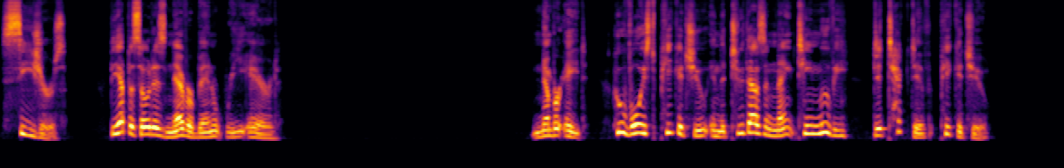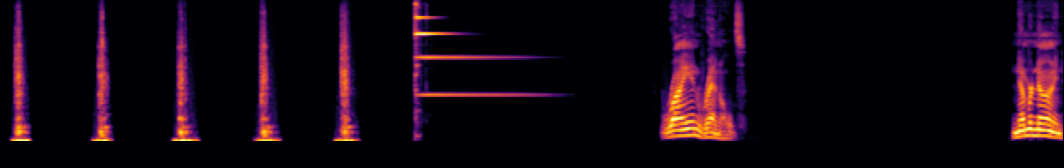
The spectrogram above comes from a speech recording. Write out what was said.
Seizures. The episode has never been re aired. Number 8 who voiced Pikachu in the 2019 movie Detective Pikachu. Ryan Reynolds. Number 9.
